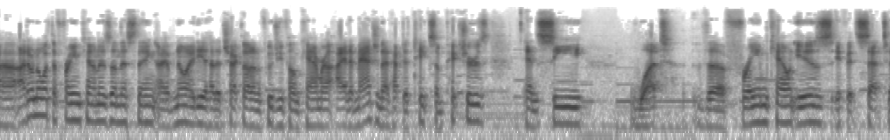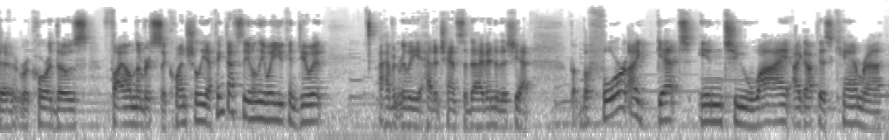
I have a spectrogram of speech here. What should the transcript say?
Uh, I don't know what the frame count is on this thing. I have no idea how to check that on a Fujifilm camera. I'd imagine I'd have to take some pictures and see what the frame count is if it's set to record those file numbers sequentially. I think that's the only way you can do it. I haven't really had a chance to dive into this yet. But before I get into why I got this camera,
